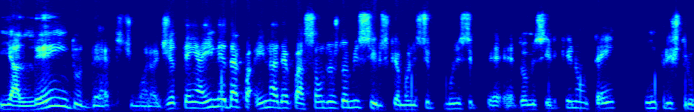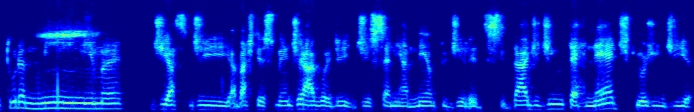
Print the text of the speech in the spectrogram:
e além do déficit de moradia, tem a inadequação dos domicílios, que é, município, município, é, é domicílio que não tem infraestrutura mínima de, de abastecimento de água, de, de saneamento, de eletricidade, de internet, que hoje em dia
